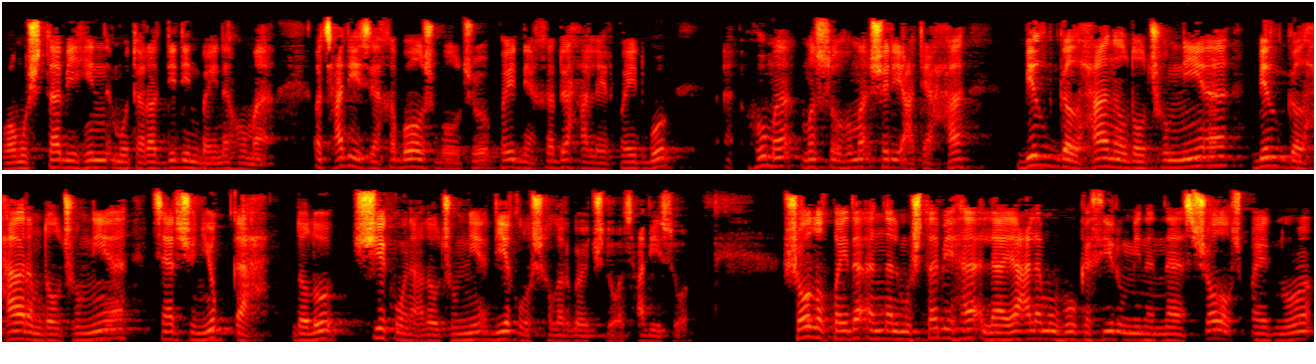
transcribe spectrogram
ومشتبه متردد بينهما. أتحديث يا خبولش بولشو بيدني خدو حلير بيد بو هما مسو هما شريعة حا بلغل حانل دول شمنية بلغل حارم شمنية ترشن يقح دولو شيكونا دول شمنية ديقلوش خلر قويتش دو حديثو شولق بيدا أن المشتبه لا يعلمه كثير من الناس شولق بيد نو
